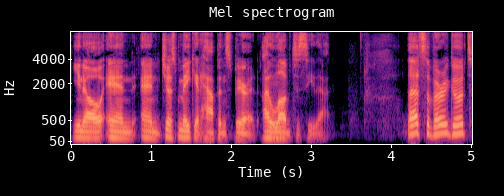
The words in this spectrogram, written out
you know, and and just make it happen spirit. I hmm. love to see that. That's a very good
